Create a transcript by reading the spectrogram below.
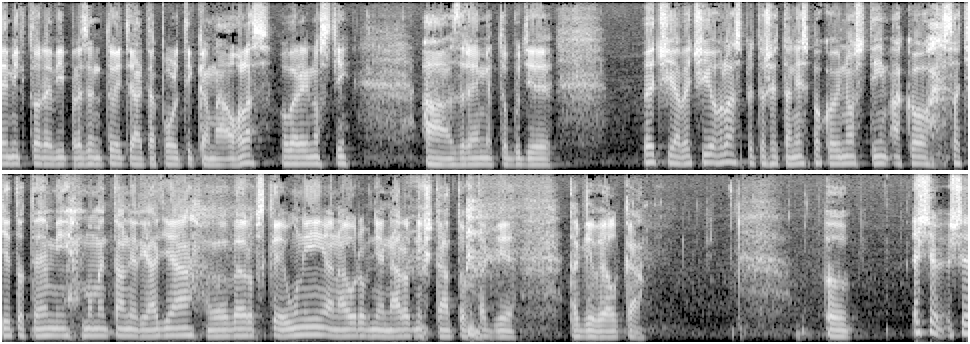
témy, ktoré vy prezentujete, aj tá politika má ohlas o verejnosti a zrejme to bude väčší a väčší ohlas, pretože tá nespokojnosť tým, ako sa tieto témy momentálne riadia v Európskej únii a na úrovni národných štátoch, tak je, tak je veľká. Ešte, ešte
